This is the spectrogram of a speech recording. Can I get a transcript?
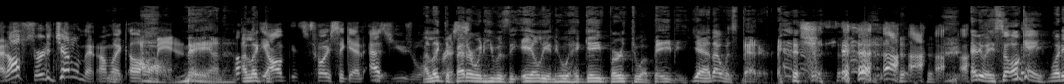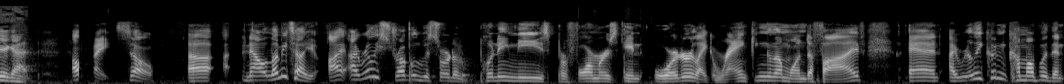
an officer to gentleman. I'm like, oh, oh man, man, I like the, the obvious choice again, as usual. I liked Chris. it better when he was the alien who had gave birth to a baby. Yeah, that was better. anyway, so okay, what do you got? All right, so uh, now, let me tell you, I, I, really struggled with sort of putting these performers in order, like ranking them one to five. And I really couldn't come up with an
